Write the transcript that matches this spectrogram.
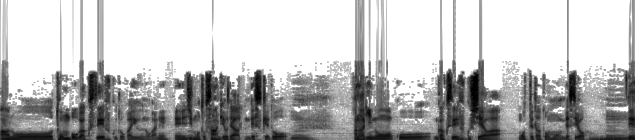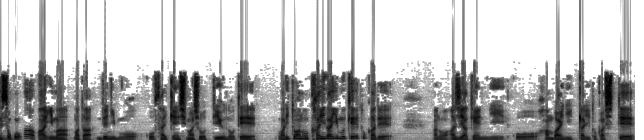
あのートンボ学生服とかいうのがね、えー地元産業であるんですけど、うん。かなりの、こう、学生服シェアは持ってたと思うんですよ。うんで、そこが、まあ今、またデニムをこう再建しましょうっていうので、割とあの、海外向けとかで、あの、アジア圏にこう、販売に行ったりとかして、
